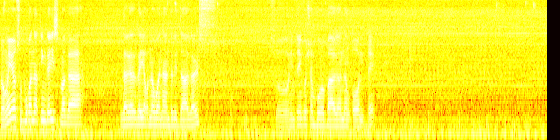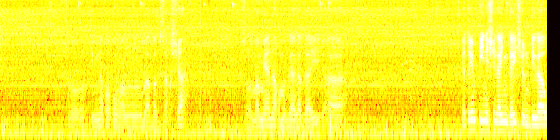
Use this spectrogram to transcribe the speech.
So, ngayon, subukan natin guys, mag, ah, gagagay ako ng 100 dollars. So, hintayin ko siyang bumabagang ng konti. So, tingnan ko kung ang babagsak siya. So, mamaya na ako magagagay. Ah, ito yung finish line guys, yung dilaw.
